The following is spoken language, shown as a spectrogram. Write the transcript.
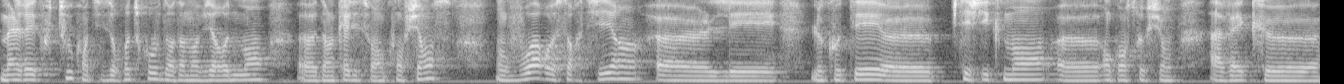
Malgré tout, quand ils se retrouvent dans un environnement euh, dans lequel ils sont en confiance, on voit ressortir euh, les, le côté euh, psychiquement euh, en construction, avec, euh,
